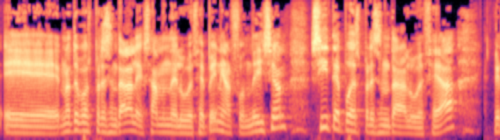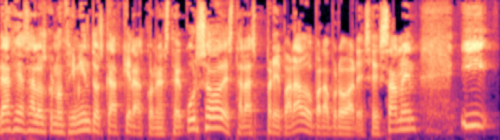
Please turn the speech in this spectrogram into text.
eh, no te puedes presentar al examen del VCP ni al Foundation, sí te puedes presentar al VCA. Gracias a los conocimientos que adquieras con este curso estarás preparado para aprobar ese examen y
